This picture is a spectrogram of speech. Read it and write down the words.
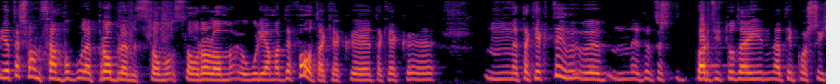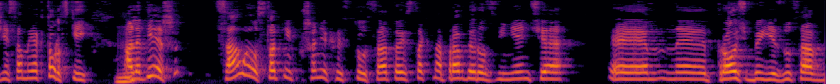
Ja też mam sam w ogóle problem z tą, z tą rolą Williama Defoe, tak jak, e, tak jak e, mm, tak jak ty, to też bardziej tutaj na tej płaszczyźnie samej aktorskiej, mhm. ale wiesz, całe ostatnie kuszenie Chrystusa to jest tak naprawdę rozwinięcie e, prośby Jezusa w,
